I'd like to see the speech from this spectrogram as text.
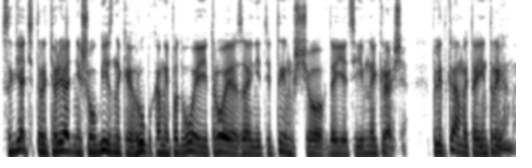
сидять третьорядні шоубізники групками по двоє і троє зайняті тим, що вдається їм найкраще плітками та інтригами.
